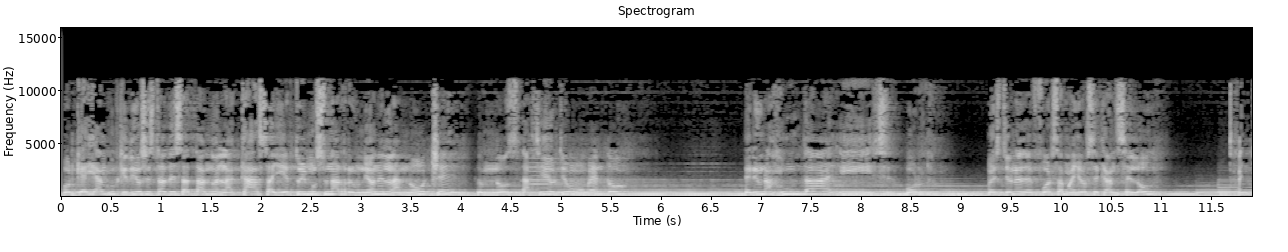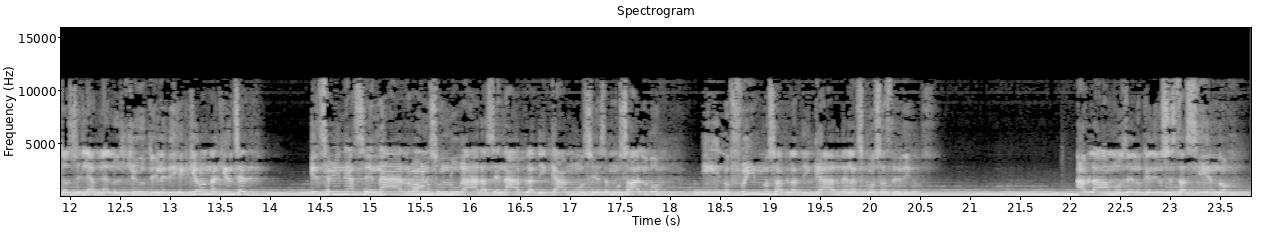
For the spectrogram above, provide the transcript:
Porque hay algo que Dios está desatando en la casa. Ayer tuvimos una reunión en la noche. Nos, ha sido el último momento tenía una junta y por cuestiones de fuerza mayor se canceló. Entonces le hablé a los youth y le dije, ¿qué onda? ¿Quién se, quién se viene a cenar? Vámonos a un lugar a cenar, platicamos y hacemos algo. Y nos fuimos a platicar de las cosas de Dios. Hablábamos de lo que Dios está haciendo.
